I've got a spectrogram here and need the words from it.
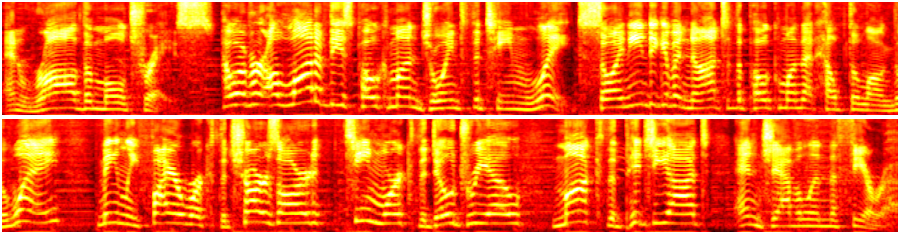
and Ra the Moltres. However, a lot of these Pokemon joined the team late, so I need to give a nod to the Pokemon that helped along the way, mainly Firework the Charizard, Teamwork the Dodrio, Mach the Pidgeot, and Javelin the Fearow.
